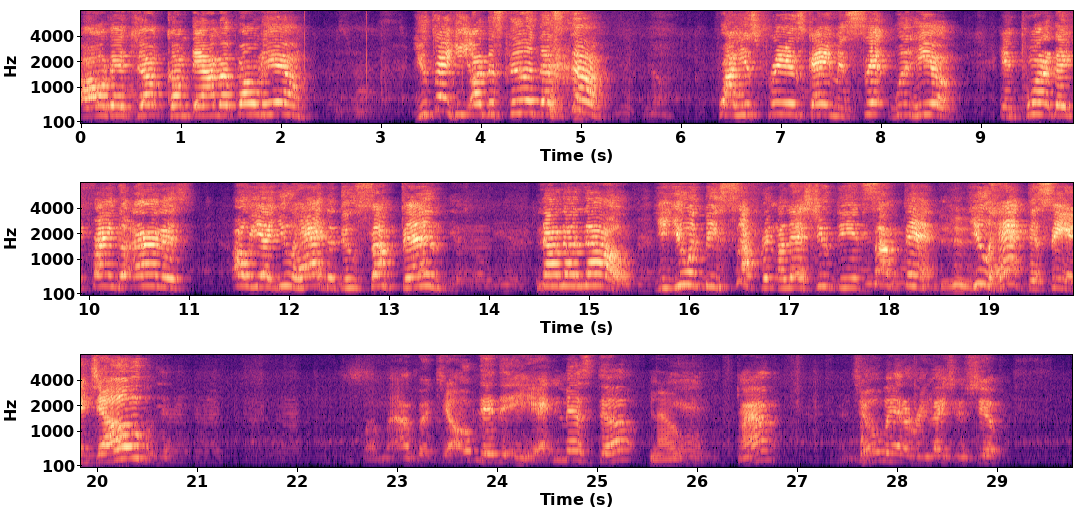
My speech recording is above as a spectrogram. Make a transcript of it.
all that junk come down up on him. You think he understood that stuff? Why his friends came and sat with him and pointed their finger Ernest. Oh yeah, you had to do something. No, no, no. You, you would be suffering unless you did something. You had to sin, Job. But Job did. He hadn't messed up. No. Huh? Job had a relationship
